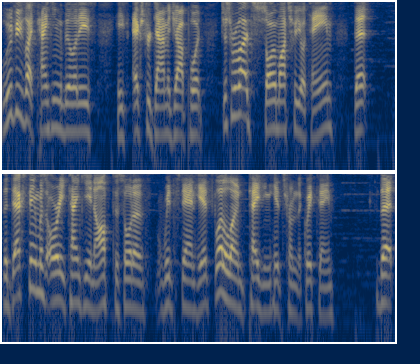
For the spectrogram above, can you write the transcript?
Luffy's like tanking abilities, his extra damage output just provides so much for your team that the Dex team was already tanky enough to sort of withstand hits, let alone taking hits from the quick team. That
